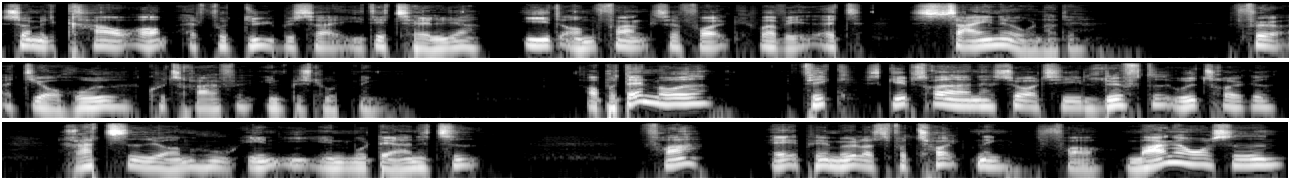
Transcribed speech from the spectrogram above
som et krav om at fordybe sig i detaljer i et omfang, så folk var ved at signe under det, før at de overhovedet kunne træffe en beslutning. Og på den måde fik skibsrederne så at sige løftet udtrykket rettidig omhu ind i en moderne tid. Fra A.P. Møllers fortolkning for mange år siden,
